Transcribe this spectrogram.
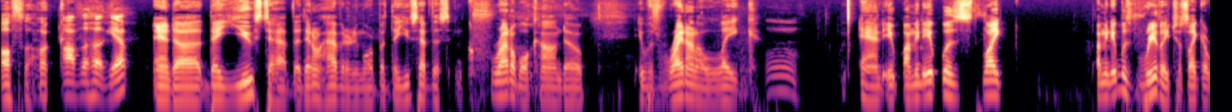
Off the Hook, Off the hook. Yep. and uh, they used to have that. They don't have it anymore, but they used to have this incredible condo. It was right on a lake, Mm. and it. I mean, it was like, I mean, it was really just like a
